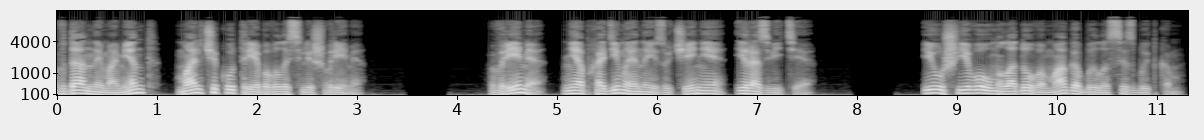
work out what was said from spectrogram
В данный момент мальчику требовалось лишь время. Время, необходимое на изучение и развитие. И уж его у молодого мага было с избытком.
